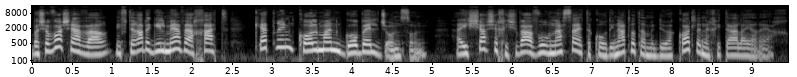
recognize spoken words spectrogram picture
בשבוע שעבר נפטרה בגיל 101 קתרין קולמן גובל ג'ונסון, האישה שחישבה עבור נאס"א את הקורדינטות המדויקות לנחיתה על הירח.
